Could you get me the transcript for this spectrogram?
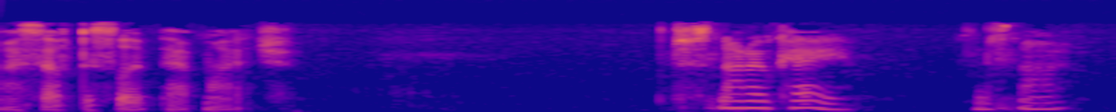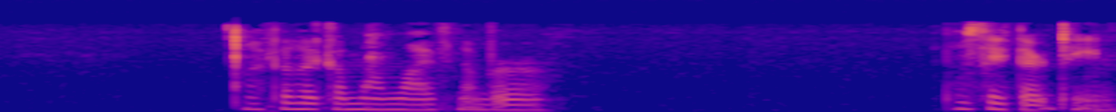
myself to slip that much. It's just not okay. It's not. I feel like I'm on life number we'll say 13.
